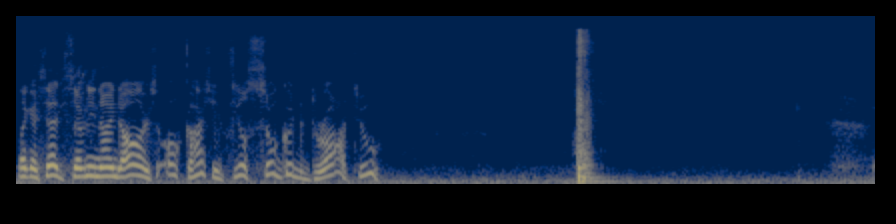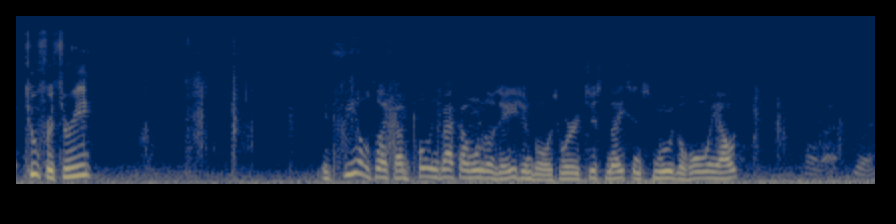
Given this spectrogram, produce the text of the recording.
Like I said, $79. Oh gosh, it feels so good to draw too. Two for three. It feels like I'm pulling back on one of those Asian bows where it's just nice and smooth the whole way out. Well, that's good.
